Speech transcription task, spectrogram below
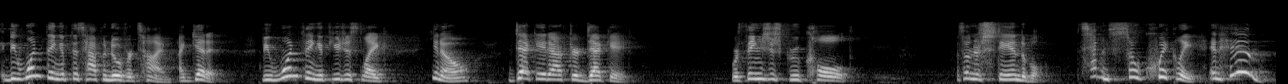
It'd be one thing if this happened over time. I get it. It'd be one thing if you just like, you know, decade after decade, where things just grew cold. It's understandable. This happened so quickly. And him.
